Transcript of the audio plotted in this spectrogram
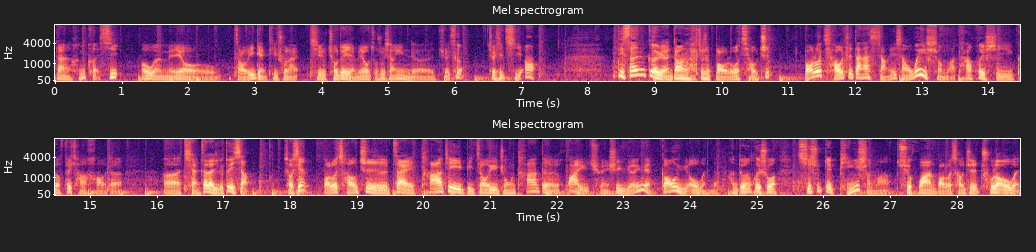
但很可惜，欧文没有早一点提出来，其实球队也没有做出相应的决策，这是其二。第三个人当然就是保罗乔治，保罗乔治，大家想一想，为什么他会是一个非常好的呃潜在的一个对象？首先。保罗·乔治在他这一笔交易中，他的话语权是远远高于欧文的。很多人会说，其实对凭什么去换保罗·乔治？除了欧文，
